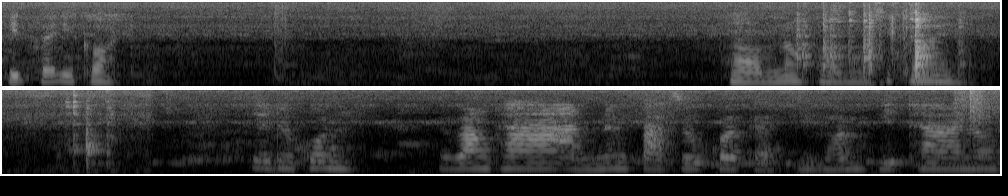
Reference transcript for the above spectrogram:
ปิดไว้อีกก่อน หอมเนาะหอมชิคไก่เดี๋ย ทุกคนระวังทาอันนึ่งปลาซุกก่อนกับสีความพิษทาเนาะ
